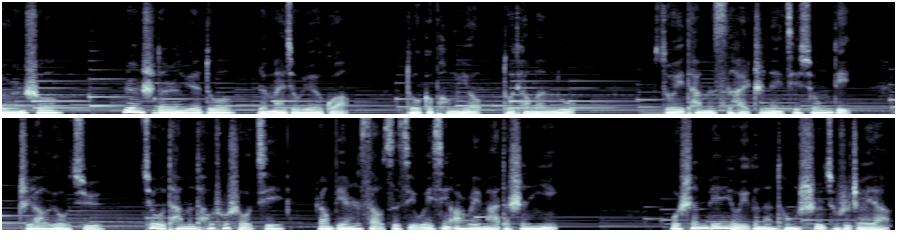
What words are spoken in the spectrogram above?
有人说。认识的人越多，人脉就越广，多个朋友多条门路，所以他们四海之内皆兄弟。只要有局，就有他们掏出手机让别人扫自己微信二维码的身影。我身边有一个男同事就是这样，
